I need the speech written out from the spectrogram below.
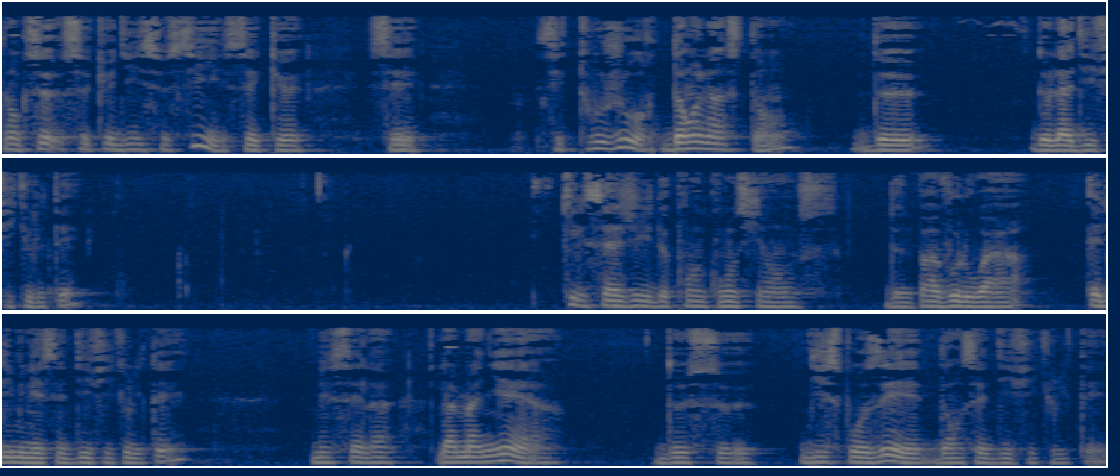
Donc ce, que dit ceci, c'est que c'est, c'est toujours dans l'instant de, de la difficulté qu'il s'agit de prendre conscience, de ne pas vouloir éliminer cette difficulté, mais c'est la, manière de se disposer dans cette difficulté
